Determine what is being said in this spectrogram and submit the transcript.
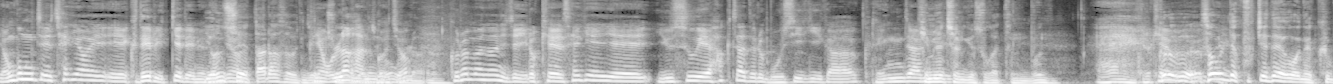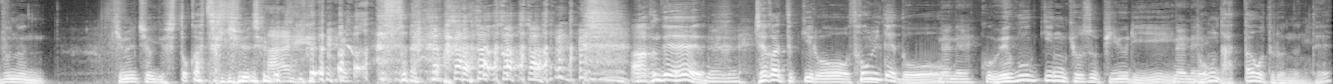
연공제 체계에 그대로 있게 되면 연수에 따라서 이제 그냥 올라가는 거죠. 올라. 그러면은 이제 이렇게 세계의 유수의 학자들을 모시기가 굉장히 김현철 교수 같은 분. 에이, 그렇게. 그리고 서울대 국제대학원에 그분은 김현철 교수 똑같은 김현철 교수. 아 근데 네네. 제가 듣기로 서울대도 네네. 그 외국인 교수 비율이 네네. 너무 낮다고 들었는데.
